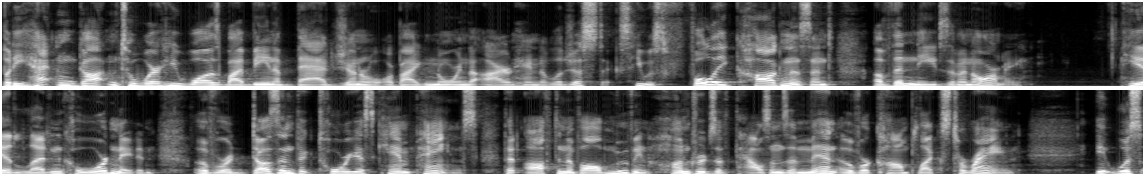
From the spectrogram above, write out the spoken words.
but he hadn't gotten to where he was by being a bad general or by ignoring the iron hand of logistics. He was fully cognizant of the needs of an army. He had led and coordinated over a dozen victorious campaigns that often involved moving hundreds of thousands of men over complex terrain. It was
